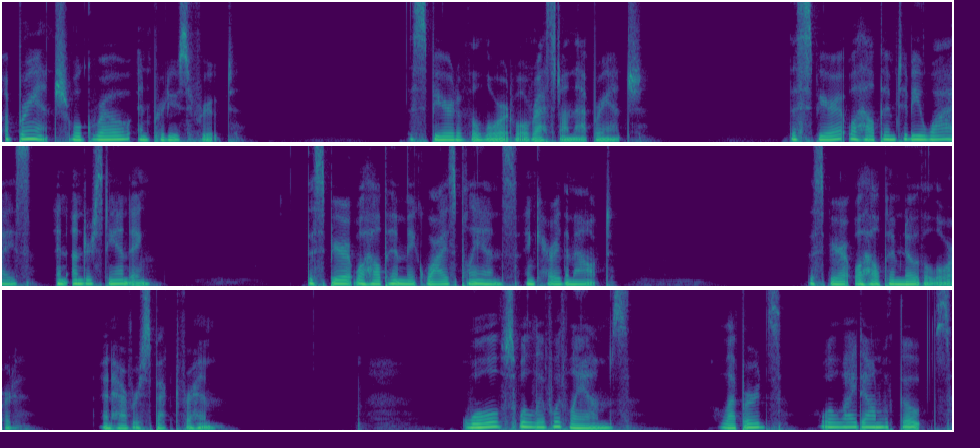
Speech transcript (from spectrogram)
a branch will grow and produce fruit. The Spirit of the Lord will rest on that branch. The Spirit will help him to be wise and understanding. The Spirit will help him make wise plans and carry them out. The Spirit will help him know the Lord and have respect for him. Wolves will live with lambs, leopards will lie down with goats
